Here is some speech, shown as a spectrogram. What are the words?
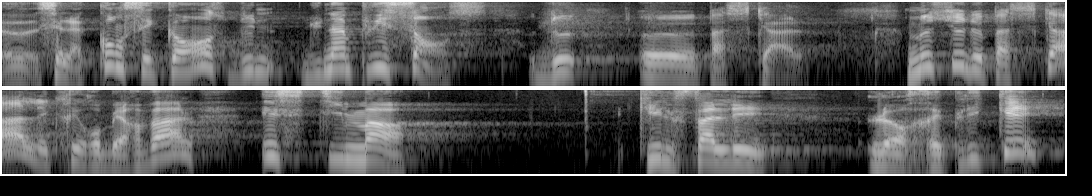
euh, c'est la conséquence d'une impuissance de euh, Pascal. Monsieur de Pascal, écrit Robert Val, estima qu'il fallait leur répliquer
